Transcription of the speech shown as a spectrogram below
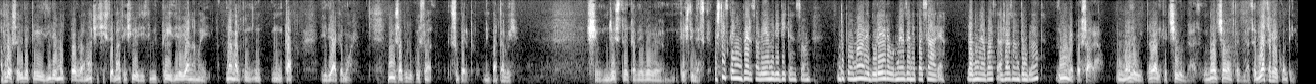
Am făcut o să râdă trei zile în mod programat și sistematic și irezistibil. Trei zile ea n-a mai, n-a mai avut în, în, în, cap ideea că moare. Mie mi s-a părut lucrul ăsta superb din partea lui. Și un gest, într-adevăr, creștinesc. Știți că e un vers al lui Emily Dickinson. După o mare durere urmează nepăsarea. La dumneavoastră așa s-a întâmplat? Nu nepăsarea urmează uitarea, adică ce urmează? Urmează cealaltă viață, viața care continuă.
